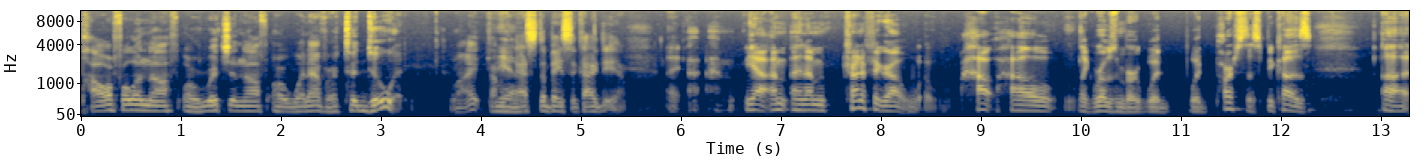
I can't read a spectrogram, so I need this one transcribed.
powerful enough or rich enough or whatever to do it. Right? I mean, Yeah. that's the basic idea. Yeah, I'm, and I'm trying to figure out how how like Rosenberg would would parse this because uh,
